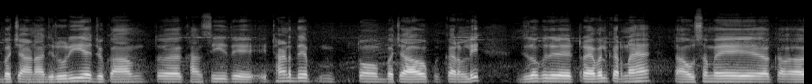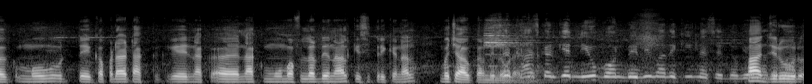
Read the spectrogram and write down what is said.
ਬਚਾਉਣਾ ਜ਼ਰੂਰੀ ਹੈ। ਜ਼ੁਕਾਮ, ਤੋਂ, ਖਾਂਸੀ ਤੇ ਠੰਡ ਦੇ ਤੋਂ ਬਚਾਅ ਕਰਨ ਲਈ ਜਦੋਂ ਕਿਤੇ ਟਰੈਵਲ ਕਰਨਾ ਹੈ ਤਾਂ ਉਸ ਸਮੇਂ ਕ- ਮੂੰਹ ਤੇ ਕਪੜਾ ਢੱਕ ਕੇ ਨੱਕ ਅ, ਨੱਕ ਮੂੰਹ ਮਫਲਰ ਦੇ ਨਾਲ ਕਿਸੇ ਤਰੀਕੇ ਨਾਲ ਬਚਾਅ ਕਰਨ ਦੀ ਲੋੜ ਹੈ ਖਾਸ ਕਰਕੇ ਨਿਊ ਬੌਰਨ ਬੇਬੀ ਬਾਰੇ ਕੀ ਮੈਸੇਜ ਦੋਗੇ ਹਾਂ ਜਰੂਰ?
